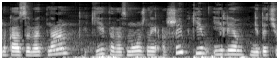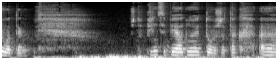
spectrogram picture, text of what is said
указывать на какие-то возможные ошибки или недочеты. Что в принципе одно и то же. Так, э,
